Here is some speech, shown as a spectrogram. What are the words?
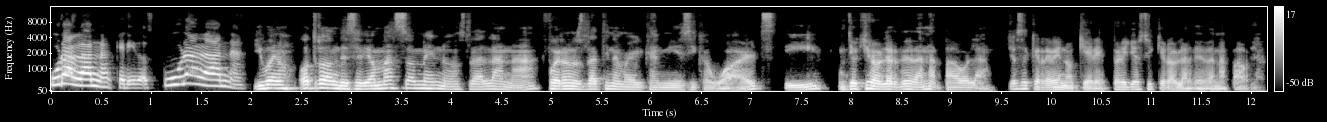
pura lana, queridos, pura lana. Y bueno, otro donde se vio más o menos la lana fueron los Latin American Music Awards y yo quiero hablar de Dana Paola. Yo sé que Rebe no quiere, pero yo sí quiero hablar de Dana Paola.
